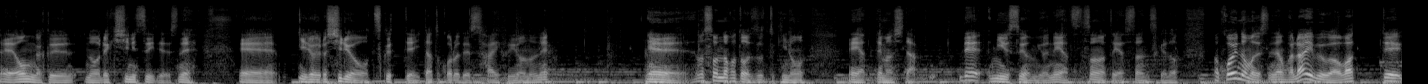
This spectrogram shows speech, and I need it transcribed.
えー、音楽の歴史についてですね、えー、いろいろ資料を作っていたところです。配布用のね。えー、そんなことをずっと昨日、えー、やってました。で、ニュース読みをね、や、その後やってたんですけど、まあ、こういうのもですね、なんかライブが終わって、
